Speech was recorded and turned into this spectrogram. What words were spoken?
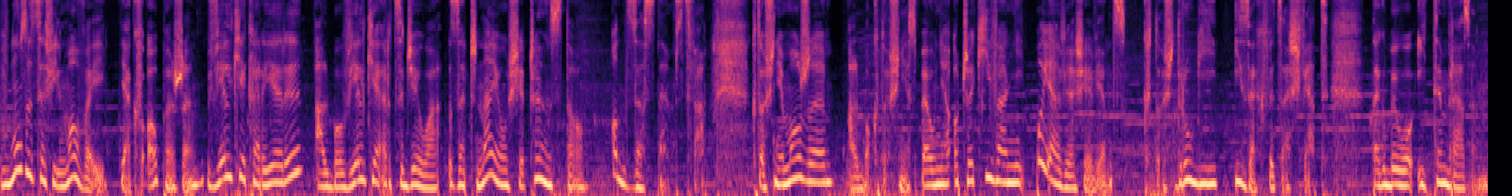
W muzyce filmowej, jak w operze, wielkie kariery albo wielkie arcydzieła zaczynają się często od zastępstwa. Ktoś nie może, albo ktoś nie spełnia oczekiwań, pojawia się więc ktoś drugi i zachwyca świat. Tak było i tym razem.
